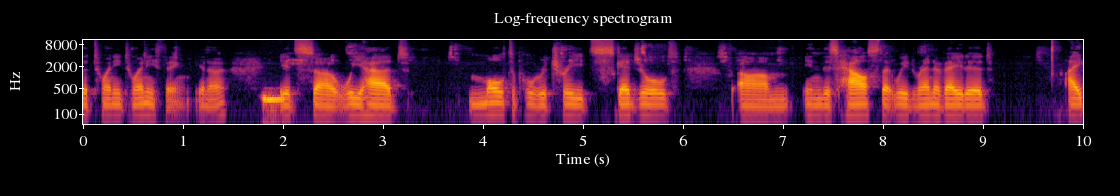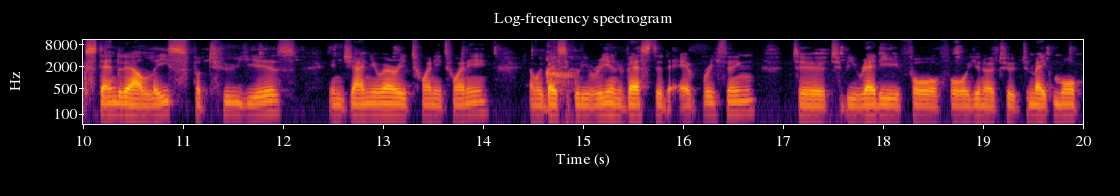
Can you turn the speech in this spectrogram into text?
the 2020 thing you know it's uh, we had multiple retreats scheduled um, in this house that we'd renovated. I extended our lease for two years in January 2020, and we basically reinvested everything to to be ready for for you know to to make more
